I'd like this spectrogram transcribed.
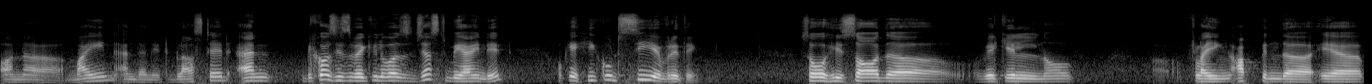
on a mine and then it blasted and because his vehicle was just behind it okay, he could see everything. So, he saw the vehicle you know, uh, flying up in the air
